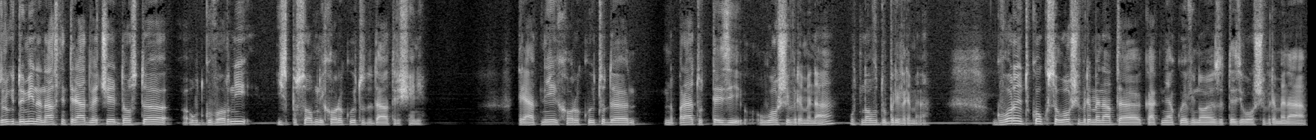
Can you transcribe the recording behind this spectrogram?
други думи, на нас не трябват вече доста отговорни и способни хора, които да дават решения. Трябват ни хора, които да направят от тези лоши времена отново добри времена. Говоренето колко са лоши времената, как някой е виновен за тези лоши времена,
